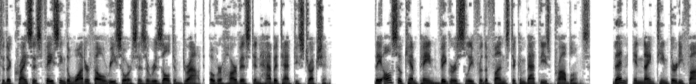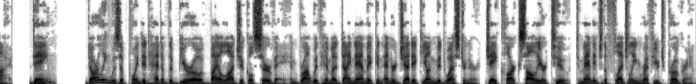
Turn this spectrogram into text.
to the crisis facing the waterfowl resource as a result of drought, overharvest and habitat destruction. They also campaigned vigorously for the funds to combat these problems. Then, in 1935, Ding Darling was appointed head of the Bureau of Biological Survey and brought with him a dynamic and energetic young Midwesterner, J. Clark Salyer II, to manage the fledgling refuge program.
